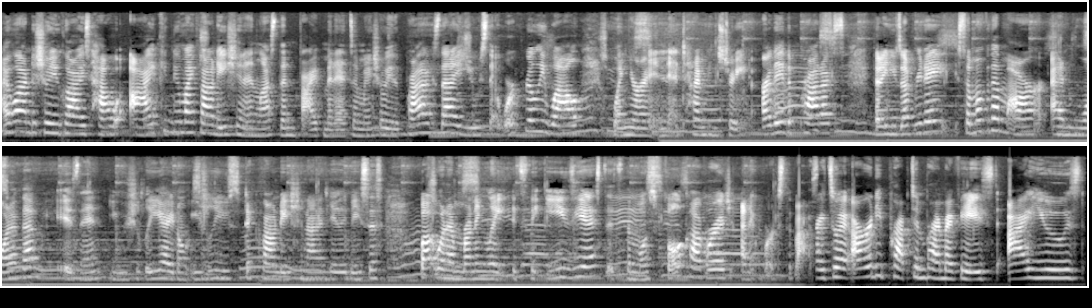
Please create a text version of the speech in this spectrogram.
I wanted to show you guys how I can do my foundation in less than five minutes. I'm going to show you the products that I use that work really well when you're in a time constraint. Are they the products that I use every day? Some of them are and one of them isn't usually. I don't usually use stick foundation on a daily basis, but when I'm running late. It's the easiest, it's the most full coverage, and it works the best. All right, so I already prepped and primed my face. I used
